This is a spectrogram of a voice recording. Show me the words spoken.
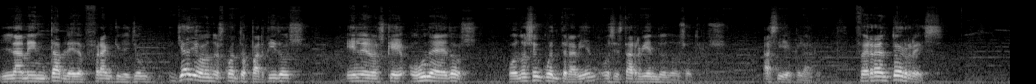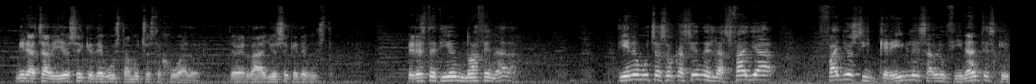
Lamentable de Frankie de Jong. Ya lleva unos cuantos partidos en los que o una de dos, o no se encuentra bien o se está riendo de nosotros. Así de claro. Ferran Torres. Mira, Xavi, yo sé que te gusta mucho este jugador. De verdad, yo sé que te gusta. Pero este tío no hace nada. Tiene muchas ocasiones, las falla, fallos increíbles, alucinantes, que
